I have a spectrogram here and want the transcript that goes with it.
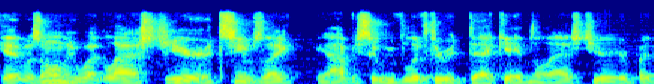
it was only what last year it seems like yeah, obviously we've lived through a decade in the last year but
